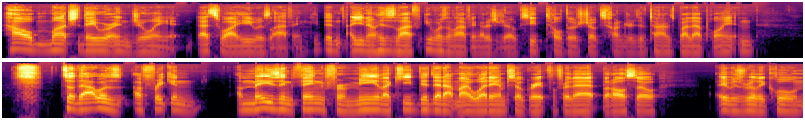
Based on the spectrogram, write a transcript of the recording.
how much they were enjoying it. That's why he was laughing. He didn't, you know, his laugh. He wasn't laughing at his jokes. He told those jokes hundreds of times by that point, and so that was a freaking amazing thing for me. Like he did that at my wedding. I'm so grateful for that. But also, it was really cool,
